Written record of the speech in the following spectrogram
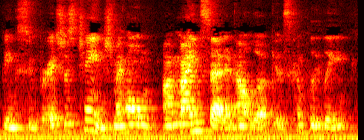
being super. It's just changed. My whole uh, mindset and outlook is completely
